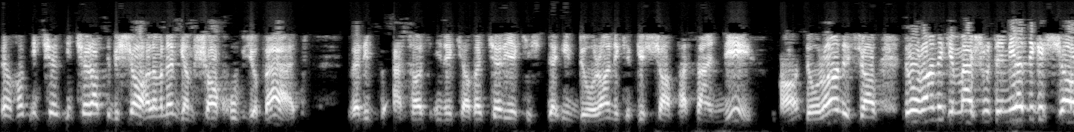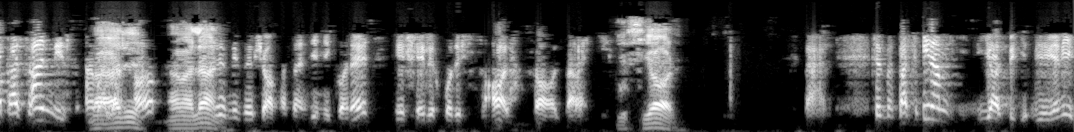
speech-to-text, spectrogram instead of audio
خب این چه, این چه ربطی به شاه؟ حالا من نمیگم شاه خوب یا بد ولی اساس اینه که آقا چرا یکیش در این دورانی که دیگه شاه پسند نیست؟ دوران شاه دورانی که مشروطه میاد دیگه شاه پسند نیست. عملاً، بله؟ عملا. شاه پسندی می‌کنه؟ این خیلی خودش سوال سوال برانگیز بسیار. بله. خب، پس اینم یاد بگیر یعنی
